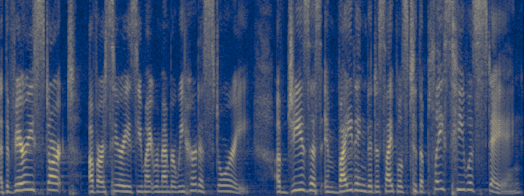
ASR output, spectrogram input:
At the very start of our series, you might remember we heard a story of Jesus inviting the disciples to the place he was staying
